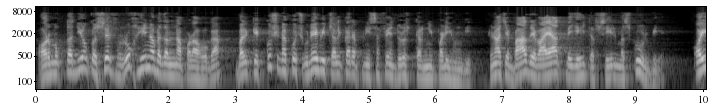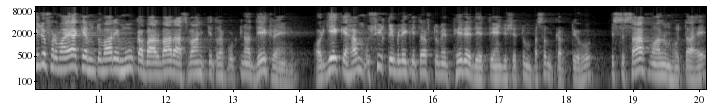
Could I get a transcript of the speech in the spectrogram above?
اور مقتدیوں کو صرف رخ ہی نہ بدلنا پڑا ہوگا، بلکہ کچھ نہ کچھ انہیں بھی چل کر اپنی صفیں درست کرنی پڑی ہوں گی۔ چنانچہ بعض روایات میں یہی تفصیل مذکور بھی ہے۔ اور یہ جو فرمایا کہ ہم تمہارے منہ کا بار بار آسمان کی طرف اٹھنا دیکھ رہے ہیں اور یہ کہ ہم اسی قبلے کی طرف تمہیں پھیرے دیتے ہیں جسے تم پسند کرتے ہو، اس سے صاف معلوم ہوتا ہے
